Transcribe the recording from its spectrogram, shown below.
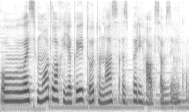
увесь мотлах, який тут у нас зберігався взимку.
